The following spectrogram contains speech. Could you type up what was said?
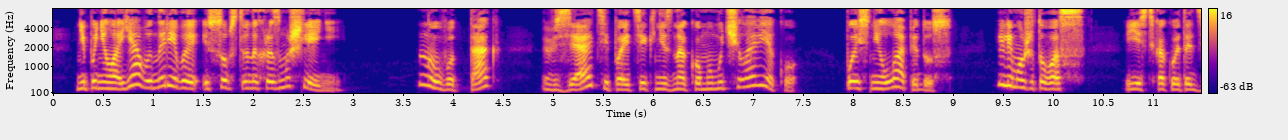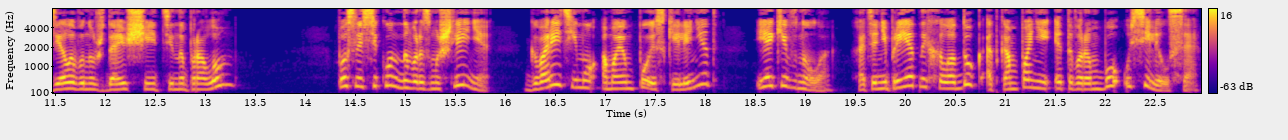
— не поняла я, выныривая из собственных размышлений. «Ну, вот так. Взять и пойти к незнакомому человеку», — пояснил Лапидус. «Или, может, у вас есть какое-то дело, вынуждающее идти на пролом?» После секундного размышления, говорить ему о моем поиске или нет, я кивнула, хотя неприятный холодок от компании этого Рэмбо усилился.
